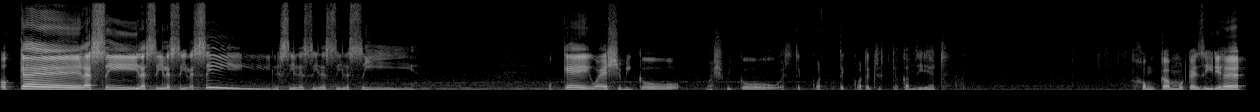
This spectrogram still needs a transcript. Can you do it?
Okay let's see let's see let's see let's see. Let's see, let's see, let's see, let's see. Okay, where should we go? Where should we go? Where's the, what the, what the, Đéo cầm gì đi hết. Không cầm một cái gì đi hết.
